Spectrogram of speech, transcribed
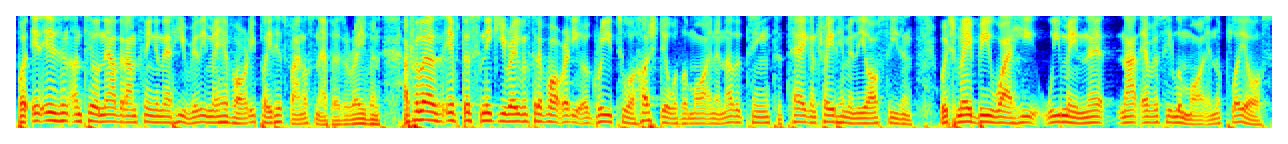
but it isn't until now that I'm thinking that he really may have already played his final snap as a Raven. I feel as if the sneaky Ravens could have already agreed to a hush deal with Lamar and another team to tag and trade him in the offseason, which may be why he we may net, not ever see Lamar in the playoffs.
